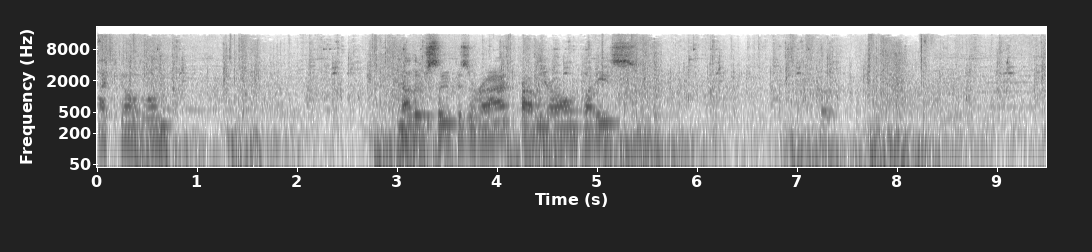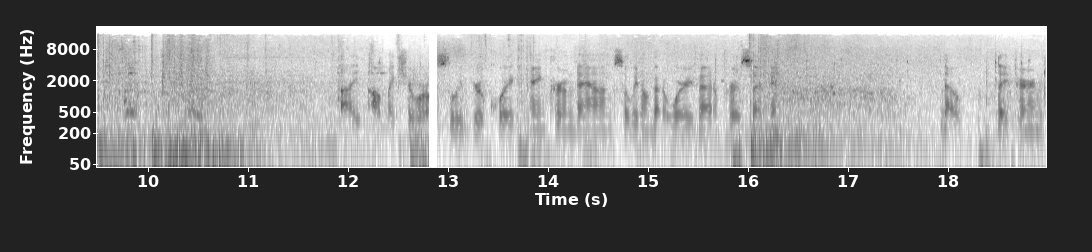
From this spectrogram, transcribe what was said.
I killed one. Another sloop has arrived, probably our old buddies. I, I'll make sure we're asleep real quick, anchor them down so we don't gotta worry about them for a second. Nope, they turned.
